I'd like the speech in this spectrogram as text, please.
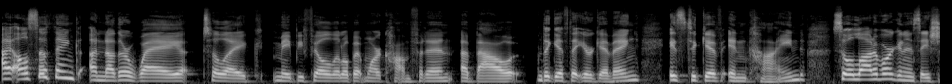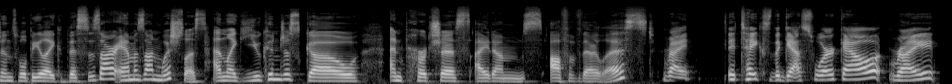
I also think another way to like maybe feel a little bit more confident about the gift that you're giving is to give in kind. So a lot of organizations will be like, this is our Amazon wish list. And like you can just go and purchase items off of their list. Right. It takes the guesswork out, right?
